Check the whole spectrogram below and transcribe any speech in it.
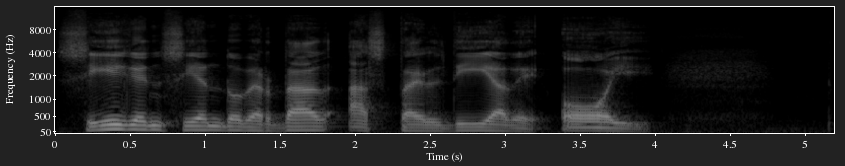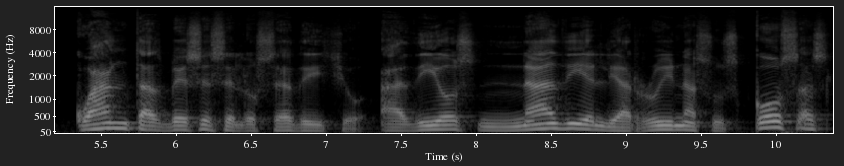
siguen siendo verdad hasta el día de hoy. ¿Cuántas veces se los he dicho? A Dios nadie le arruina sus cosas,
